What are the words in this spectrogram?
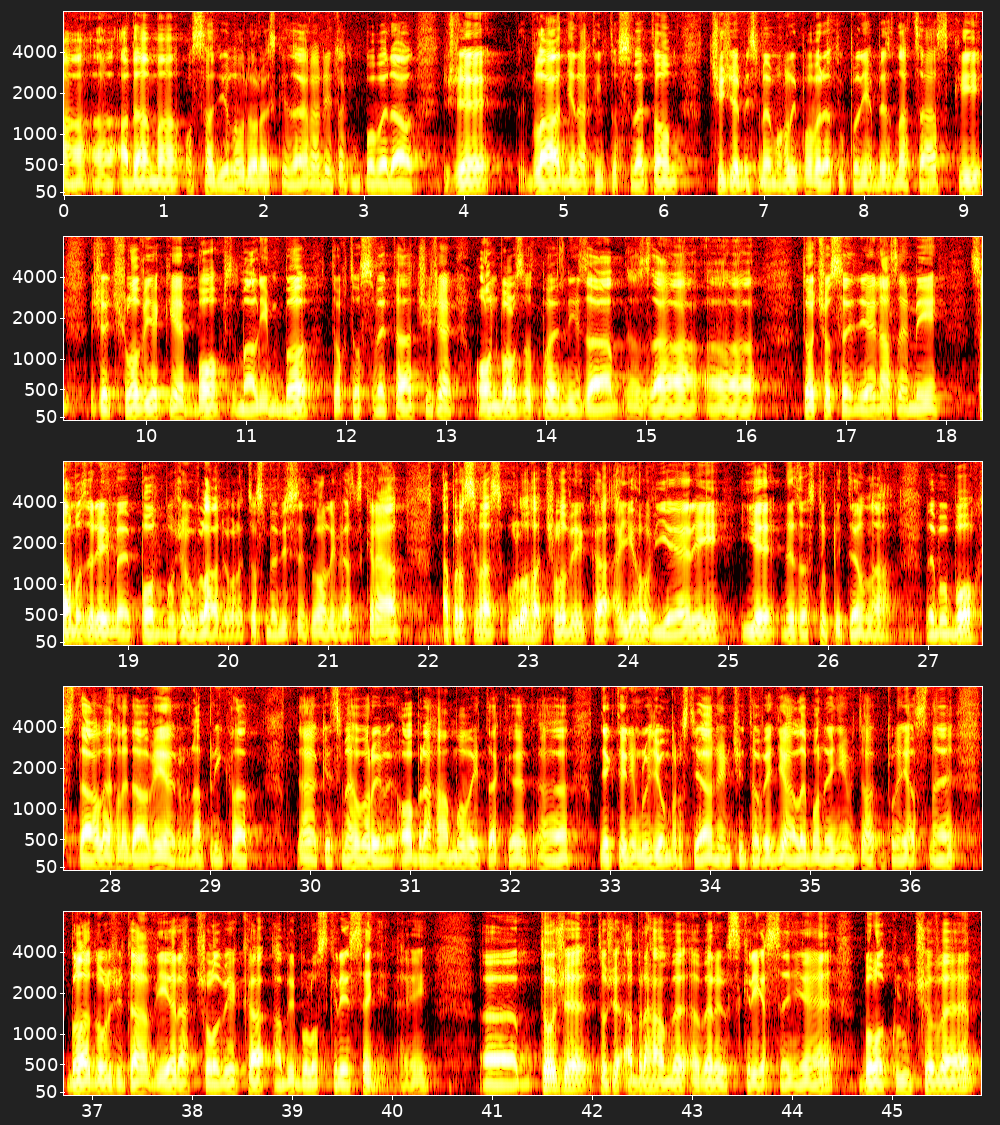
Adama osadil ho do rajské zahrady, tak mu povedal, že vládně nad tímto světom, čiže bychom mohli povedat úplně bez nadsázky, že člověk je Boh s malým B tohto světa, čiže on byl zodpovědný za, za to, co se děje na zemi, samozřejmě pod Božou vládou, ale to jsme vysvětlovali viackrát. A prosím vás, úloha člověka a jeho věry je nezastupitelná, lebo Boh stále hledá věru. Například keď jsme hovorili o Abrahamovi, tak eh, některým lidem prostě, já nevím, či to vědí, alebo není to úplně jasné, byla důležitá věra člověka, aby bylo skreseně. Hej? Eh, to že, to, že Abraham veril vzkrieseně, bylo klíčové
